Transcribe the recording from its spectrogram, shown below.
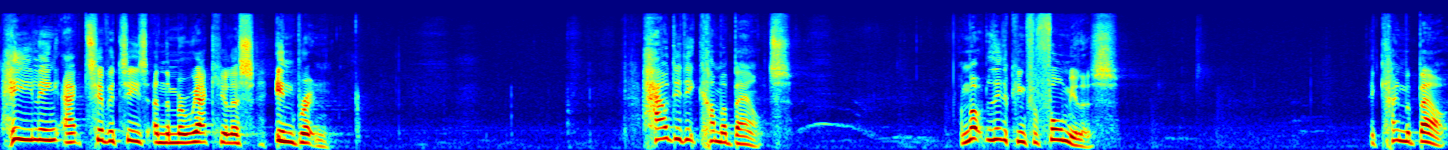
healing activities and the miraculous in Britain. How did it come about? I'm not looking for formulas. It came about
